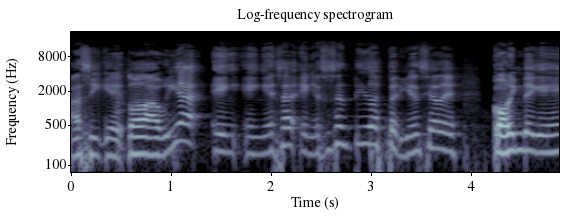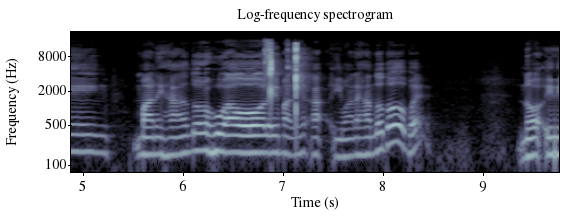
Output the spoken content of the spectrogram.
Así que todavía en, en, esa, en ese sentido, experiencia de calling the game, manejando los jugadores y manejando todo, pues, no, it,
